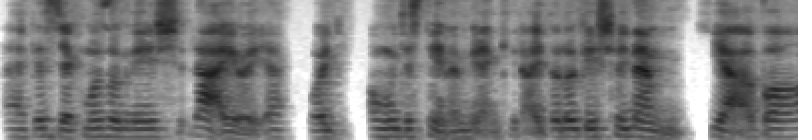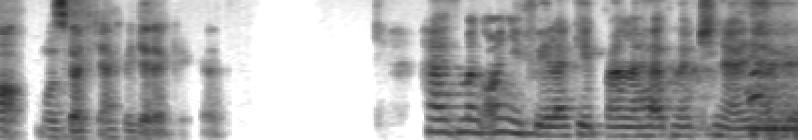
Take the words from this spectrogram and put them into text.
elkezdjek mozogni, és rájöjjek, hogy amúgy ez tényleg milyen király dolog, és hogy nem hiába mozgatják a gyerekeket. Hát meg annyiféleképpen lehetne csinálni a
